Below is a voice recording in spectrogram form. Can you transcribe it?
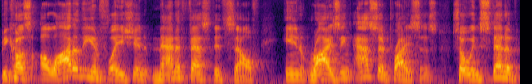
because a lot of the inflation manifests itself in rising asset prices. So instead of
